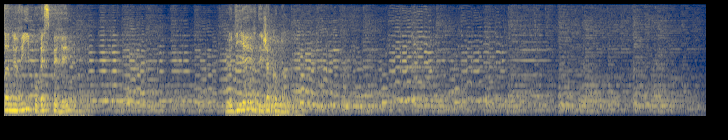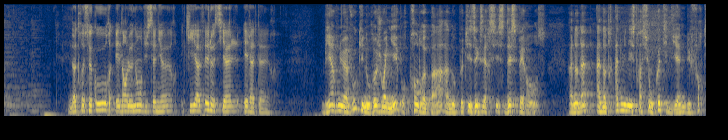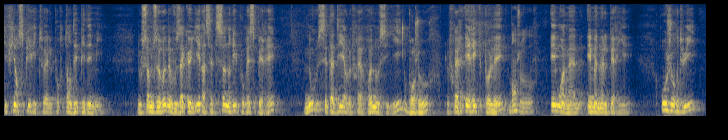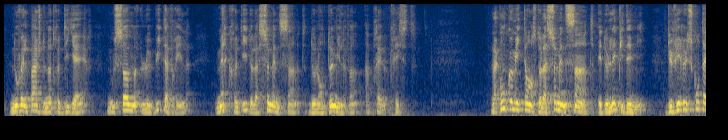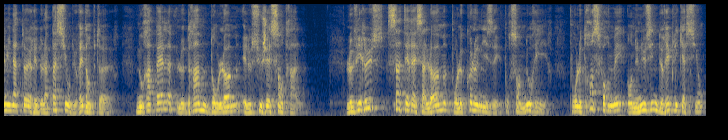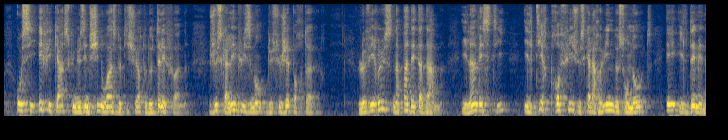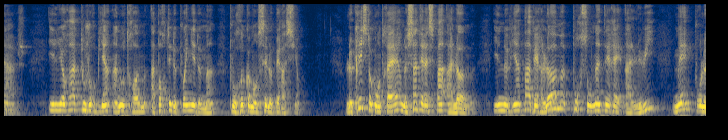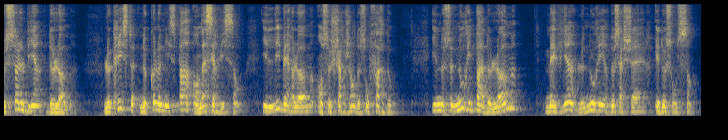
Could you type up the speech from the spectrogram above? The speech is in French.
Sonnerie pour espérer. Le d'hier des Jacobins. Notre secours est dans le nom du Seigneur, qui a fait le ciel et la terre. Bienvenue à vous qui nous rejoignez pour prendre part à nos petits exercices d'espérance, à no- à notre administration quotidienne du fortifiant spirituel pour tant d'épidémies. Nous sommes heureux de vous accueillir à cette sonnerie pour espérer, nous, c'est-à-dire le frère Renaud Silly, Bonjour. le frère Éric Paulet Bonjour. et moi-même, Emmanuel Perrier. Aujourd'hui, nouvelle page de notre d'hier, nous sommes le 8 avril, mercredi de la Semaine Sainte de l'an 2020 après le Christ. La concomitance de la Semaine Sainte et de l'épidémie, du virus contaminateur et de la passion du Rédempteur, nous rappelle le drame dont l'homme est le sujet central. Le virus s'intéresse à l'homme pour le coloniser, pour s'en nourrir, pour le transformer en une usine de réplication aussi efficace qu'une usine chinoise de t-shirts ou de téléphones, jusqu'à l'épuisement du sujet porteur. Le virus n'a pas d'état d'âme. Il investit, il tire profit jusqu'à la ruine de son hôte et il déménage. Il y aura toujours bien un autre homme à portée de poignée de main pour recommencer l'opération. Le Christ, au contraire, ne s'intéresse pas à l'homme. Il ne vient pas vers l'homme pour son intérêt à lui, mais pour le seul bien de l'homme. Le Christ ne colonise pas en asservissant, il libère l'homme en se chargeant de son fardeau. Il ne se nourrit pas de l'homme, mais vient le nourrir de sa chair et de son sang.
